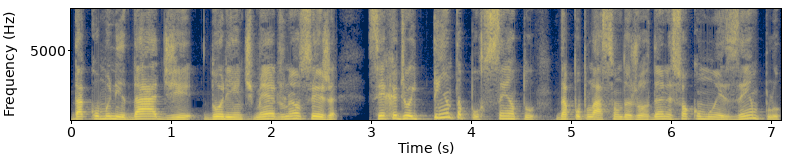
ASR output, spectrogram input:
da comunidade do Oriente Médio, né? ou seja, cerca de 80% da população da Jordânia, só como um exemplo,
